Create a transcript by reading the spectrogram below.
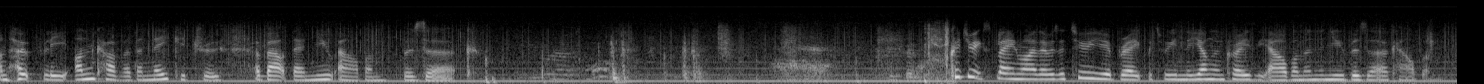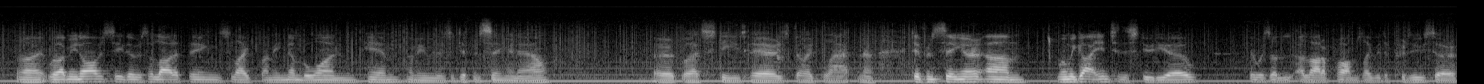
and hopefully uncover the naked truth about their new album, Berserk. Could you explain why there was a two-year break between the Young and Crazy album and the new Berserk album? Right, well, I mean, obviously there was a lot of things like, I mean, number one, him. I mean, there's a different singer now. Uh, well, that's Steve's hair, he's dyed black now. Different singer. Um, when we got into the studio, there was a, a lot of problems, like with the producer.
